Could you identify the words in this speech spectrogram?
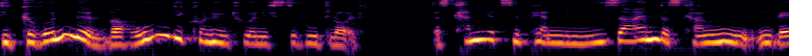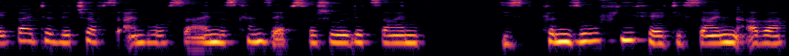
Die Gründe, warum die Konjunktur nicht so gut läuft, das kann jetzt eine Pandemie sein, das kann ein weltweiter Wirtschaftseinbruch sein, das kann selbstverschuldet sein, die können so vielfältig sein, aber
